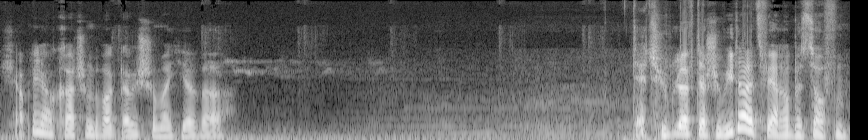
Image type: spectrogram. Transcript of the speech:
Ich habe mich auch gerade schon gefragt, ob ich schon mal hier war. Der Typ läuft ja schon wieder, als wäre er besoffen.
